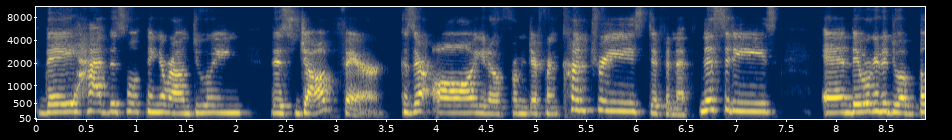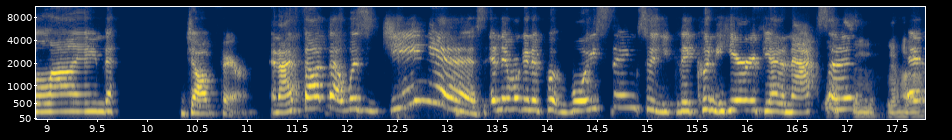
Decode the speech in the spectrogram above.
they had this whole thing around doing this job fair because they're all, you know, from different countries, different ethnicities, and they were going to do a blind job fair. And I thought that was genius. And they were going to put voice things so you, they couldn't hear if you had an accent. uh-huh. and,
